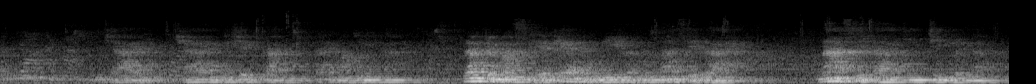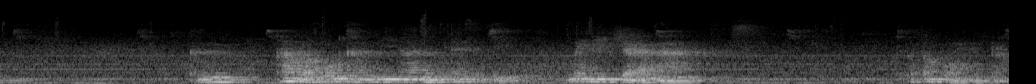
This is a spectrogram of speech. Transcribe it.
ปัญญาขนาดนี้ใช่ ใช่ ไม่ใช่การได้มาง่าย แล้วจะมาเสียแค่ตรงนี้เหรอมันน่าเสียดายน่าเสียดายจริงๆเลยนะ คือถ้าเราพูดคำนี้นะเราไม่ได้สติไม่พิจารณาก็ต้องปล่อยเป็นกรรม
